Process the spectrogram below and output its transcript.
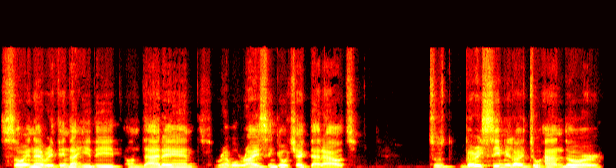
showing everything that he did on that end. Rebel Rising, go check that out. To very similar to Andor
